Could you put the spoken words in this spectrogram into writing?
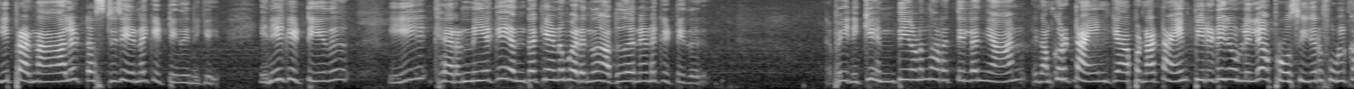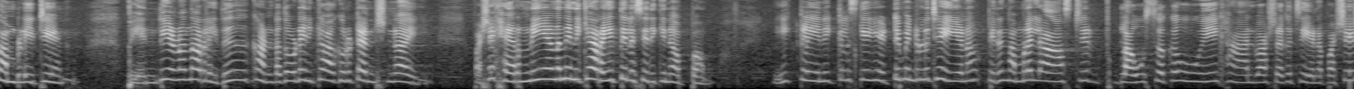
ഈ നാല് ടെസ്റ്റ് ചെയ്യണ കിട്ടിയത് എനിക്ക്. എനിക്ക് കിട്ടിയത് ഈ ഹെർണിയൊക്കെ എന്തൊക്കെയാണ് വരുന്നത് അത് തന്നെയാണ് കിട്ടിയത്. അപ്പോൾ എനിക്ക് എന്ത് ചെയ്യണമെന്ന് അറിയത്തില്ല. ഞാൻ നമുക്കൊരു ടൈം ഗ്യാപ്പ് ഉണ്ട്. ആ ടൈം പീരീഡിനുള്ളിൽ ആ പ്രൊസീജിയർ ഫുൾ കംപ്ലീറ്റ് ചെയ്യണം. അപ്പോൾ എന്ത് ചെയ്യണമെന്ന് അറിയില്ല. ഇത് കണ്ടതോടെ എനിക്ക് ആകെ ഒരു ടെൻഷനായി പക്ഷേ ഹെർണിയാണെന്ന് എനിക്ക് അറിയത്തില്ല ശരിക്കും അപ്പം. ഈ ക്ലിനിക്കൽ സ്കിൽ എട്ട് മിനിറ്റുള്ളിൽ ചെയ്യണം. പിന്നെ നമ്മൾ ലാസ്റ്റ് ഗ്ലൗസ് ഒക്കെ ഊരി ഹാൻഡ് വാഷൊക്കെ ചെയ്യണം. പക്ഷേ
